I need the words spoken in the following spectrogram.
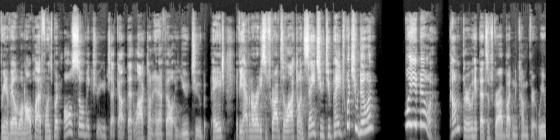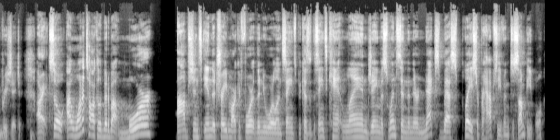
Free and available on all platforms, but also make sure you check out that Locked On NFL YouTube page. If you haven't already subscribed to the Locked On Saints YouTube page, what you doing? What you doing? Come through, hit that subscribe button, come through. We appreciate you. All right. So I want to talk a little bit about more options in the trade market for the New Orleans Saints because if the Saints can't land Jameis Winston, then their next best place, or perhaps even to some people,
